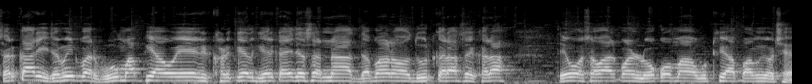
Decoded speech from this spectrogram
સરકારી જમીન પર ભૂમાફિયાઓએ ખડકેલ ગેરકાયદેસરના દબાણો દૂર કરાશે ખરા? તેવો સવાલ પણ લોકોમાં ઉઠ્યા પામ્યો છે.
